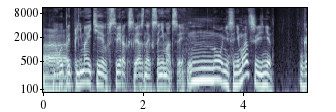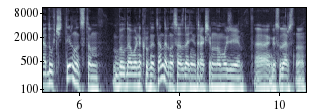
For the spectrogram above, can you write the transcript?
А, а вы предпринимаете в сферах, связанных с анимацией? Ну, не с анимацией, нет. Году в 2014 был довольно крупный тендер на создание интерактивного музея э, государственного.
